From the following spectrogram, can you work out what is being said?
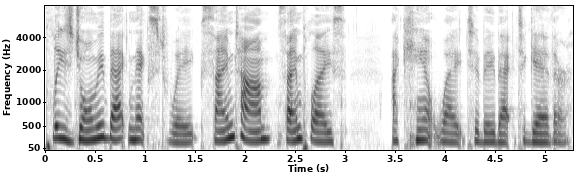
Please join me back next week, same time, same place. I can't wait to be back together.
